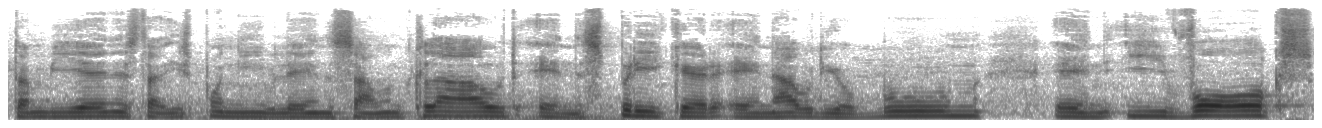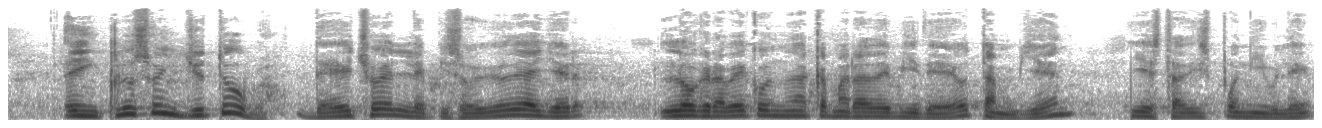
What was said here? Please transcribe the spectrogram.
también está disponible en SoundCloud, en Spreaker, en Audio Boom, en Evox e incluso en YouTube. De hecho, el episodio de ayer lo grabé con una cámara de video también y está disponible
